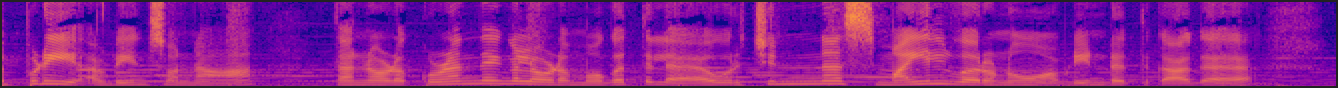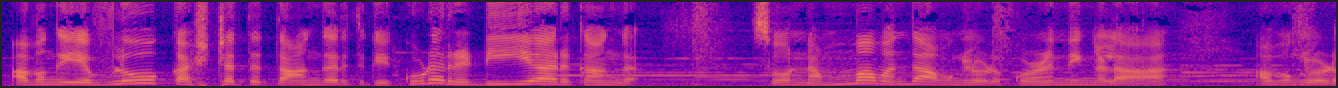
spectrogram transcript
எப்படி அப்படின்னு சொன்னால் தன்னோட குழந்தைங்களோட முகத்தில் ஒரு சின்ன ஸ்மைல் வரணும் அப்படின்றதுக்காக அவங்க எவ்வளோ கஷ்டத்தை தாங்கிறதுக்கு கூட ரெடியாக இருக்காங்க. ஸோ நம்ம வந்து அவங்களோட குழந்தைங்களா அவங்களோட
